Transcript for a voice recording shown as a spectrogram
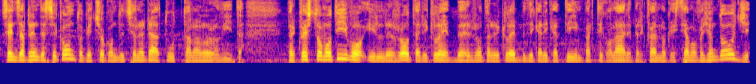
senza rendersi conto che ciò condizionerà tutta la loro vita. Per questo motivo il Rotary Club, il Rotary Club di Caricattì in particolare per quello che stiamo facendo oggi,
